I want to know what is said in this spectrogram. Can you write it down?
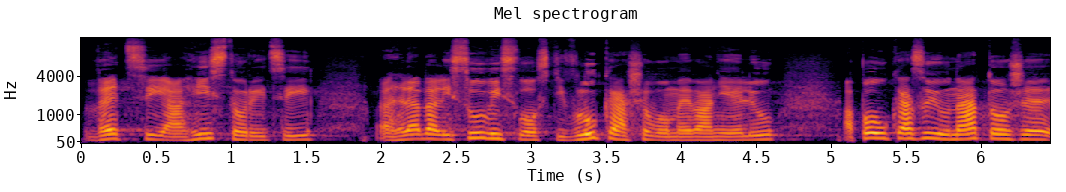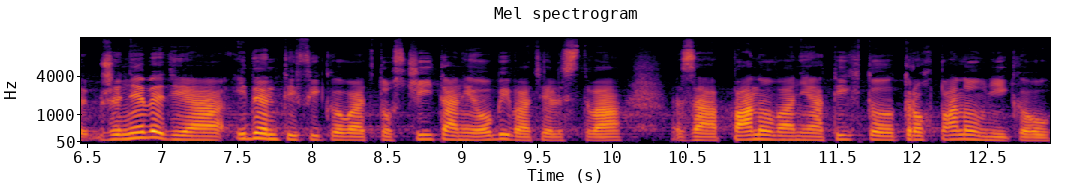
Vedci a historici hľadali súvislosti v Lukášovom evanieliu a poukazujú na to, že, že nevedia identifikovať to sčítanie obyvateľstva za panovania týchto troch panovníkov.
